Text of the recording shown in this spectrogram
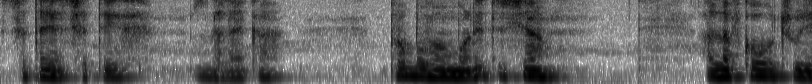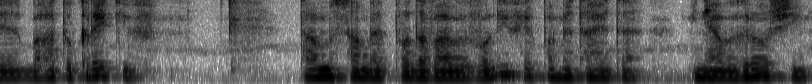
святеє святих здалека, пробував молитися, але навколо чує багато криків. Там саме продавали волів, як пам'ятаєте, міняли гроші.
